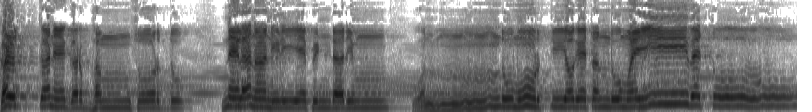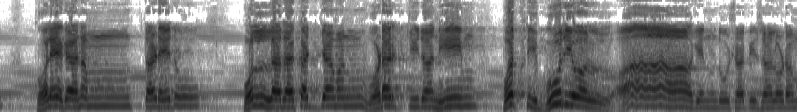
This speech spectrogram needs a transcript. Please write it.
ಗಳ್ಕನೆ ಗರ್ಭಂ ಸೋರ್ದು ನೆಲನ ನಿಳಿಯೇ ಪಿಂಡದಿಂ. ಒಂದು ಮೂರ್ತಿಯೊಗೆ ತಂದು ಮೈವೆತ್ತು. ಕೊಲೆಗನಂ ತಡೆದು ಪೊಲ್ಲದ ಕಜ್ಜಮನ್ ಒಡರ್ಚಿದ ನೀಂ ಪೊತ್ತಿ ಬೂದಿಯೋಲ್ ಆಗೆಂದು ಶಪಿಸಲೊಡಂ.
